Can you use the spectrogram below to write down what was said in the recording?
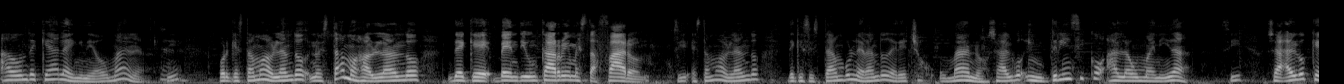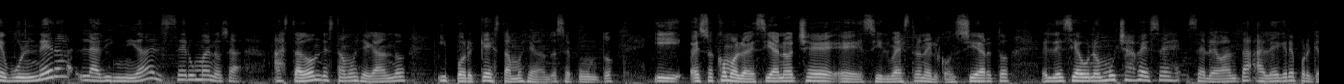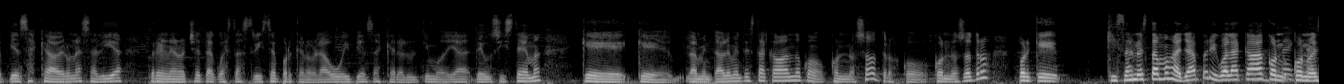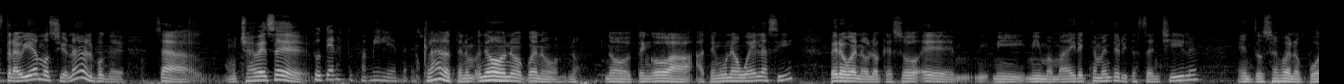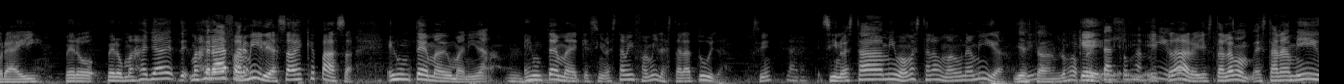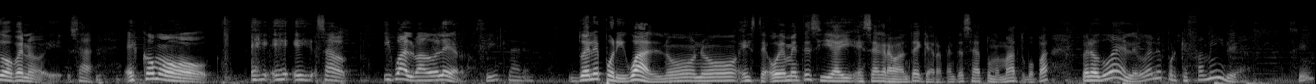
a dónde queda la dignidad humana, ¿sí? Porque estamos hablando, no estamos hablando de que vendí un carro y me estafaron, ¿sí? Estamos hablando de que se están vulnerando derechos humanos, o sea, algo intrínseco a la humanidad, ¿sí? O sea, algo que vulnera la dignidad del ser humano, o sea, hasta dónde estamos llegando y por qué estamos llegando a ese punto. Y eso es como lo decía anoche eh, Silvestre en el concierto. Él decía, uno muchas veces se levanta alegre porque piensas que va a haber una salida, pero en la noche te acuestas triste porque no la hubo y piensas que era el último día de un sistema que, lamentablemente está acabando con, nosotros, con nosotros, porque quizás no estamos allá, pero igual acaba con, con nuestra vida emocional, porque, o sea, muchas veces Tú tienes tu familia Venezuela. Claro, tenemos, no, no, bueno, no, no, tengo a, a- tengo una abuela, sí, pero bueno, lo que eso, eh, mi, mi, mi mamá directamente ahorita está en Chile, entonces bueno, por ahí, pero, pero más allá de, de- más Pero, allá de pero- familia, ¿sabes qué pasa? Es un tema de humanidad, es un tema de que si no está mi familia, está la tuya, ¿sí? Claro. Si no está mi mamá, está la mamá de una amiga. Y ¿sí? están los Que- Están tus eh, amigos. claro, y está la están amigos, bueno, eh, o sea, es como, es, es- es- o sea, igual va a doler, ¿sí? Claro. duele por igual, no, no, este, obviamente sí hay ese agravante de que de repente sea tu mamá, tu papá, pero duele, duele porque es familia, ¿sí?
